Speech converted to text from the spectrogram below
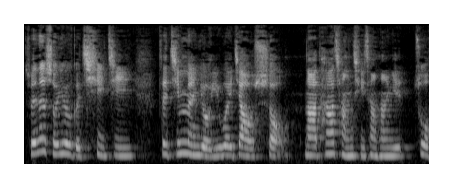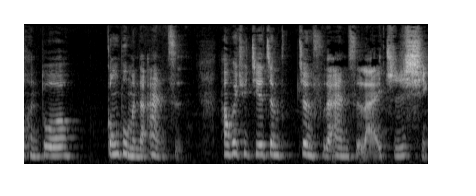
所以那时候又有个契机，在金门有一位教授，那他长期常常也做很多公部门的案子，他会去接政政府的案子来执行，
